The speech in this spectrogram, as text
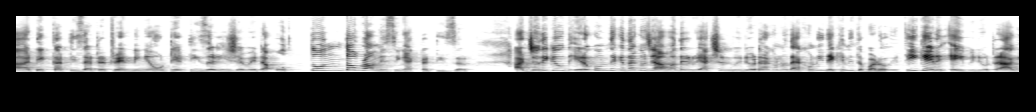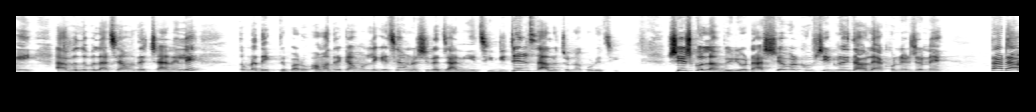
আহ, টেক্কার টিজারটা ট্রেন্ডিংয়ে ওঠে। টিজার হিসেবে এটা অত্যন্ত প্রমিসিং একটা টিজার আর যদি কেউ এরকম থেকে থাকো যে আমাদের রিয়াকশন ভিডিওটা এখনও দেখোনি দেখে নিতে পারো। ঠিক এর এই ভিডিওটার আগেই অ্যাভেলেবেল আছে আমাদের চ্যানেলে তোমরা দেখতে পারো। আমাদের কেমন লেগেছে আমরা সেটা জানিয়েছি। ডিটেলসে আলোচনা করেছি। শেষ করলাম ভিডিওটা আসছি আবার খুব শীঘ্রই। তাহলে এখনের জন্যে টাটা!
